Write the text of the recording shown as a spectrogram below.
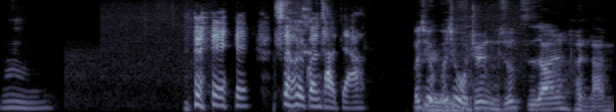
嗯，嘿嘿嘿，社会观察家。而且而且，我觉得你说职安很难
